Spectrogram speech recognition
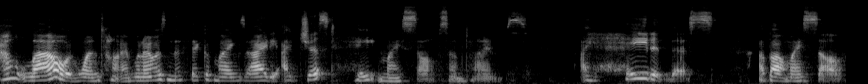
out loud one time when I was in the thick of my anxiety. I just hate myself sometimes. I hated this about myself.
